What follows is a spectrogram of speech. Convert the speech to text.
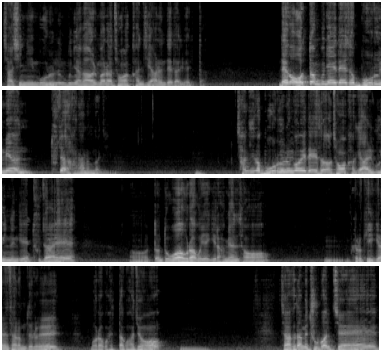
자신이 모르는 분야가 얼마나 정확한지 아는 데 달려 있다. 내가 어떤 분야에 대해서 모르면 투자를 안 하는 거지. 음? 자기가 모르는 거에 대해서 정확하게 알고 있는 게 투자의 어, 어떤 노하우라고 얘기를 하면서 음, 그렇게 얘기하는 사람들을 뭐라고 했다고 하죠. 음. 자, 그 다음에 두 번째.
